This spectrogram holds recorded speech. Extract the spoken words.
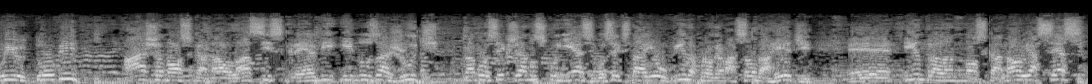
YouTube, acha nosso canal lá, se inscreve e nos ajude. Para você que já nos conhece, você que está aí ouvindo a programação da rede, é, entra lá no nosso canal e acessa,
